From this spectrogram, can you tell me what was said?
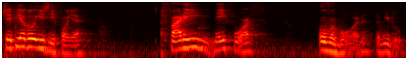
JP, I'll go easy for you. Friday, May 4th, Overboard, the reboot.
